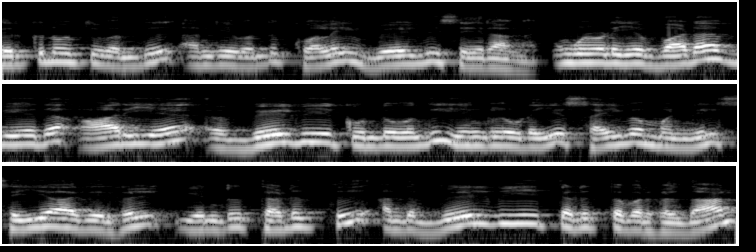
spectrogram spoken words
தெற்கு நோக்கி வந்து அங்கே வந்து கொலை வேள்வி செய்கிறாங்க உங்களுடைய வட வேத ஆரிய வேள்வியை கொண்டு வந்து எங்களுடைய சைவ மண்ணில் செய்யாதீர்கள் என்று தடுத்து அந்த வேள்வியை தடுத்தவர்கள் தான்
